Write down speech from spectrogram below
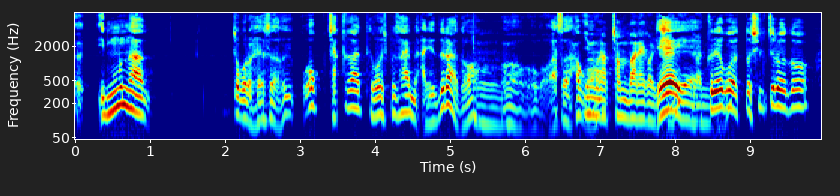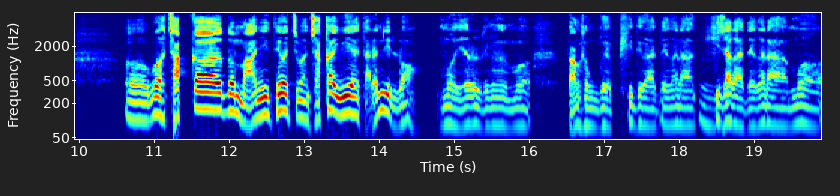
어, 인문학 쪽으로 해서 꼭 작가가 되고 싶은 사람이 아니더라도 음. 어, 와서 하고 인문학 전반에 걸친 예, 예. 연구. 그리고 또 실제로도 어, 뭐 작가도 많이 되었지만 작가 위에 다른 일로 뭐 예를 들면 뭐 방송국의 PD가 되거나 음. 기자가 되거나 뭐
